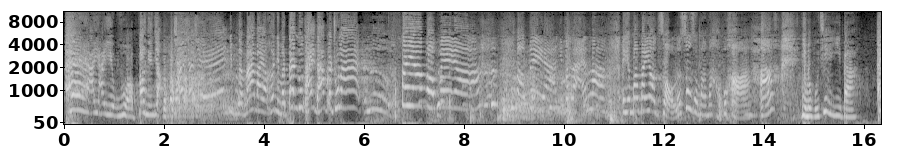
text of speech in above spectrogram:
哎，阿姨阿姨，我帮您讲。小小雪，你们的妈妈要和你们单独谈一谈，快出来。哎呀，宝贝呀，宝贝呀，你们来了！哎呀，妈妈要走了，送送妈妈好不好啊？啊，你们不介意吧？哎，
